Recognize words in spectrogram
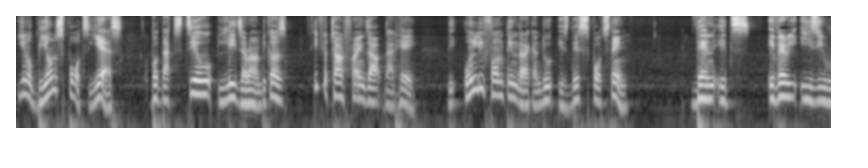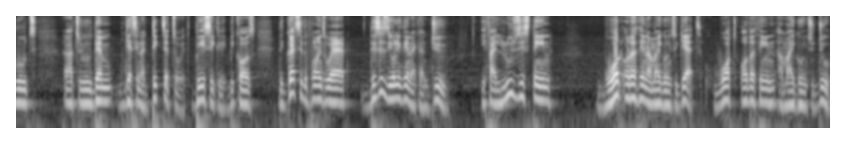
you know, beyond sports, yes, but that still leads around because if your child finds out that hey, the only fun thing that I can do is this sports thing, then it's a very easy route uh, to them getting addicted to it, basically, because they get to the point where this is the only thing I can do. If I lose this thing, what other thing am I going to get? What other thing am I going to do?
